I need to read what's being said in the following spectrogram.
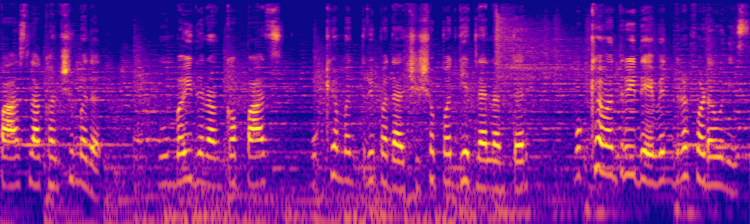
पाच लाखांची मदत. मुंबई दिनांक पाच मुख्यमंत्रीपदाची शपथ घेतल्यानंतर मुख्यमंत्री देवेंद्र फडणवीस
